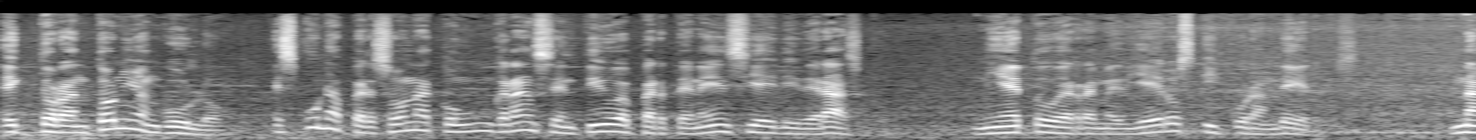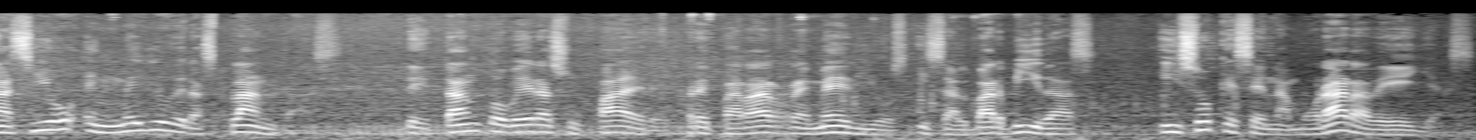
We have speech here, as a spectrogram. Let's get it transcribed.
Héctor Antonio Angulo es una persona con un gran sentido de pertenencia y liderazgo, nieto de remedieros y curanderos. Nació en medio de las plantas, de tanto ver a su padre preparar remedios y salvar vidas, hizo que se enamorara de ellas.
